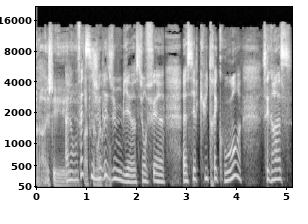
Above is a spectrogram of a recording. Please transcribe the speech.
Voilà. Et c'est Alors en fait, si je résume bien, si on fait un, un circuit très court, c'est grâce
